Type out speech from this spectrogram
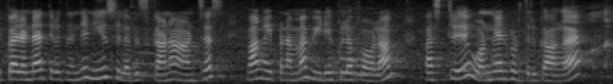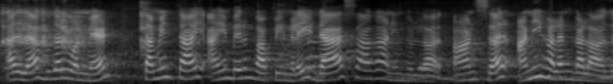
இப்போ ரெண்டாயிரத்தி இருபத்தஞ்சு நியூ சிலபஸ்க்கான ஆன்சர்ஸ் வாங்க இப்போ நம்ம வீடியோக்குள்ளே போகலாம். ஃபஸ்ட்டு ஒன் வேர்ட் கொடுத்துருக்காங்க. அதில் முதல் ஒன் வேர்ட் தமிழ் தாய் ஐம்பெரும் காப்பியங்களை டேஸாக அணிந்துள்ளார். ஆன்சர் அணிகலன்களாக.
